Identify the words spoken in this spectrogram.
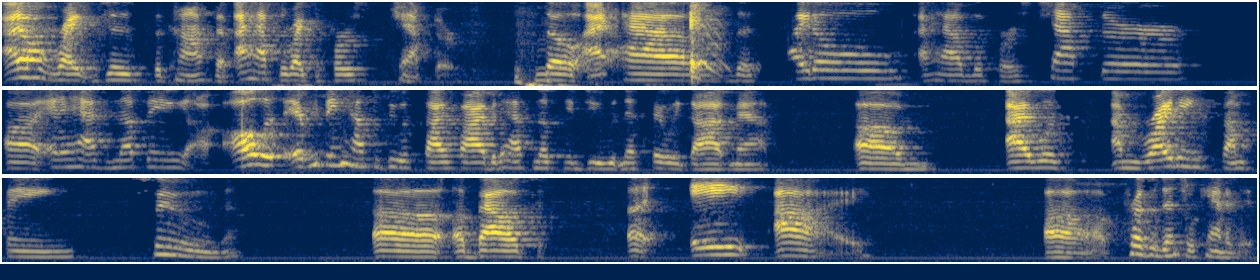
I don't write just the concept. I have to write the first chapter. Mm-hmm. so I have the title. I have the first chapter. Uh, and it has nothing. All everything has to do with sci-fi, but it has nothing to do with necessarily God maps. Um, I was I'm writing something soon uh, about a AI uh, presidential candidate.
